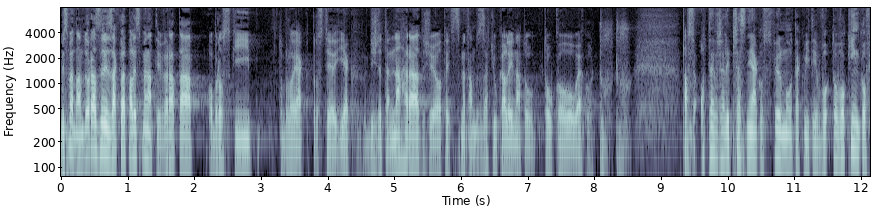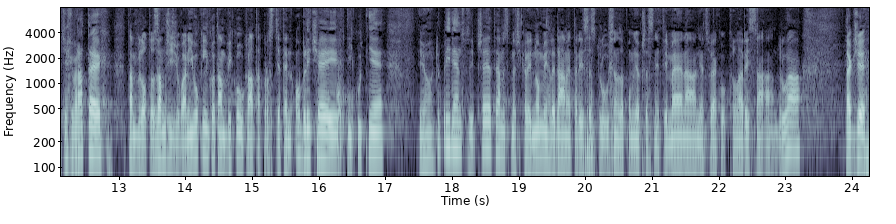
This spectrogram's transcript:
my jsme tam dorazili, zaklepali jsme na ty vrata, obrovský, to bylo jak prostě, jak když jdete na hrad, že jo, teď jsme tam zaťukali na tou, tou kovou jako du, du. Tam se otevřeli přesně jako z filmu, takový ty, to vokínko v těch vratech, tam bylo to zamřížovaný vokínko, tam vykoukla ta prostě ten obličej v té kutně. Jo, dobrý den, co si přejete? A my jsme říkali, no my hledáme tady sestru, už jsem zapomněl přesně ty jména, něco jako Clarissa a druhá. Takže,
